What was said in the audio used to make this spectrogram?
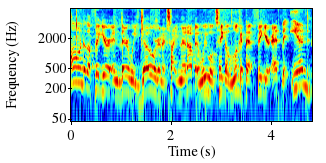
onto the figure and there we go. We're going to tighten that up and we will take a look at that figure at the end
